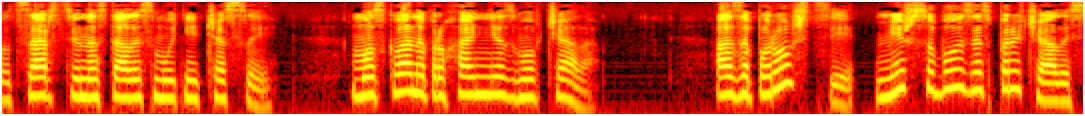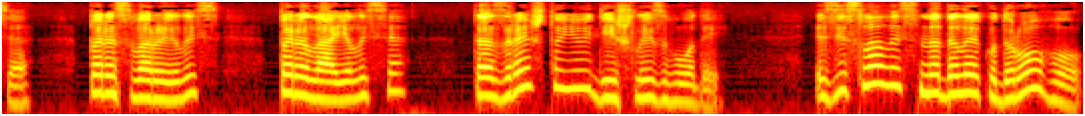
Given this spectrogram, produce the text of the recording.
В царстві настали смутні часи. Москва на прохання змовчала. А запорожці між собою засперечалися, пересварились, перелаялися та, зрештою, дійшли згоди. Зіслались на далеку дорогу,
